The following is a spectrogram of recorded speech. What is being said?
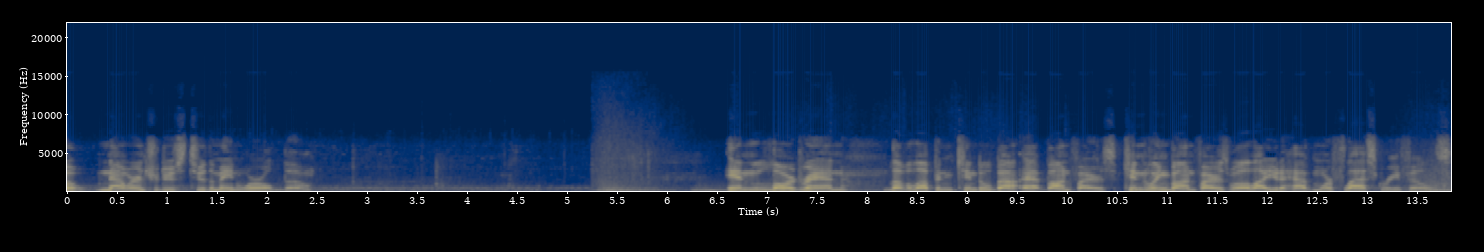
But now we're introduced to the main world, though. In Lordran, level up and kindle bo at bonfires. Kindling bonfires will allow you to have more flask refills.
